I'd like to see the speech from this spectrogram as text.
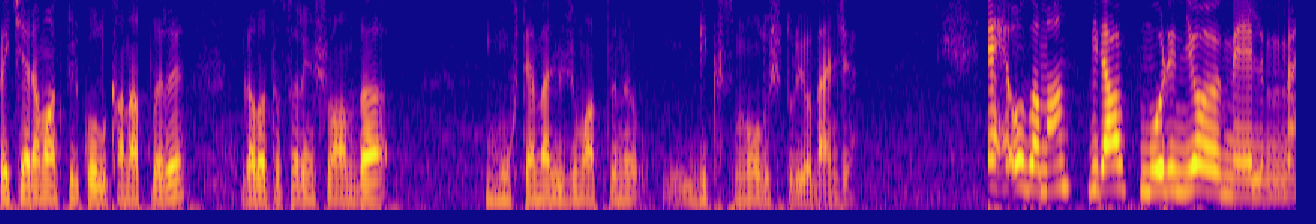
ve Kerem Aktürkoğlu kanatları Galatasaray'ın şu anda muhtemel hücum hattını bir kısmını oluşturuyor bence. Eh o zaman biraz Mourinho övmeyelim mi?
